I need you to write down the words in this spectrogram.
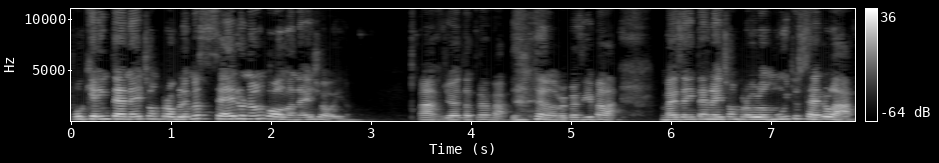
porque a internet é um problema sério na Angola, né, Joia? Ah, Joia tá travada. Ela não vai conseguir falar. Mas a internet é um problema muito sério lá.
